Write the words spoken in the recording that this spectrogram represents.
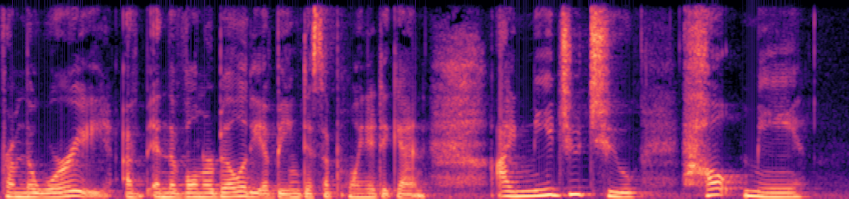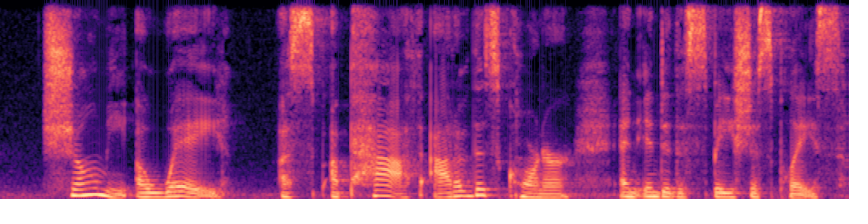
from the worry of, and the vulnerability of being disappointed again. I need you to help me, show me a way, a, a path out of this corner and into the spacious place.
